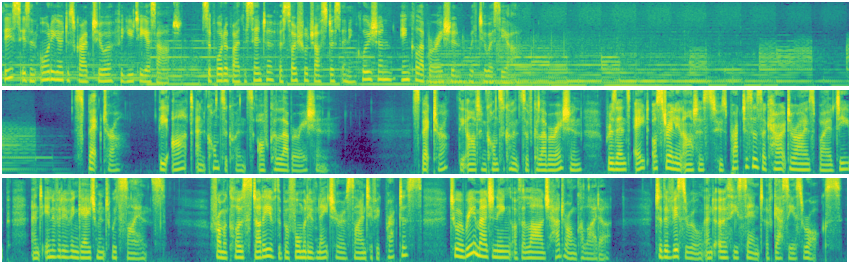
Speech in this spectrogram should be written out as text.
This is an audio described tour for UTS Art, supported by the Centre for Social Justice and Inclusion in collaboration with 2SER. Spectra The Art and Consequence of Collaboration. Spectra, the art and consequence of collaboration, presents eight Australian artists whose practices are characterised by a deep and innovative engagement with science. From a close study of the performative nature of scientific practice, to a reimagining of the Large Hadron Collider, to the visceral and earthy scent of gaseous rocks,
